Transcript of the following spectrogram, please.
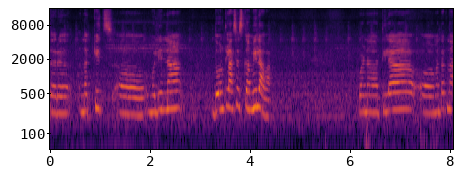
तर नक्कीच मुलींना दोन क्लासेस कमी लावा. पण तिला म्हणतात ना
